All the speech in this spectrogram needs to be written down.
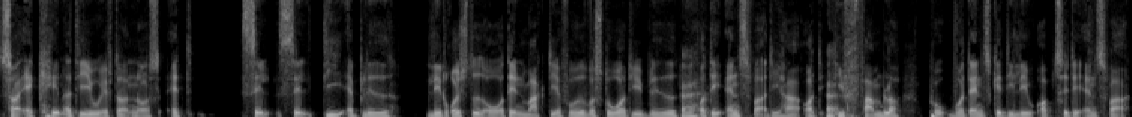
så erkender de jo efterhånden også, at selv, selv de er blevet lidt rystet over den magt, de har fået, hvor store de er blevet, ja. og det ansvar, de har, og de ja. famler på, hvordan skal de leve op til det ansvar.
